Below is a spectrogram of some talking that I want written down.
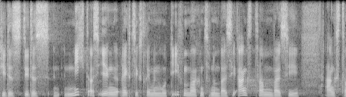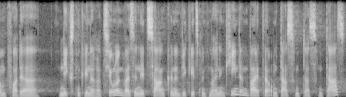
die, das, die das nicht aus irgendeinen rechtsextremen Motiven machen, sondern weil sie Angst haben, weil sie Angst haben vor der nächsten Generationen, weil sie nicht sagen können, wie geht es mit meinen Kindern weiter und das und das und das.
